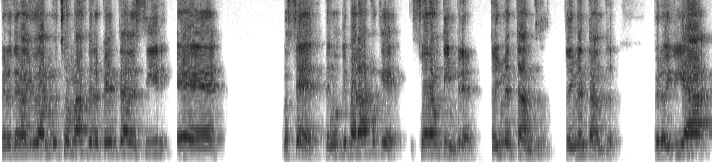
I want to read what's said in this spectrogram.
pero te va a ayudar mucho más de repente a decir, eh, no sé, tengo que parar porque suena un timbre, estoy inventando, estoy inventando. Pero hoy día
